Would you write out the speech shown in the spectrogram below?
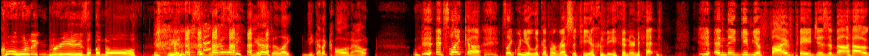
"Cooling breeze of the north." You know, like, really? You have to like, you got to call it out. It's like uh it's like when you look up a recipe on the internet and they give you five pages about how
